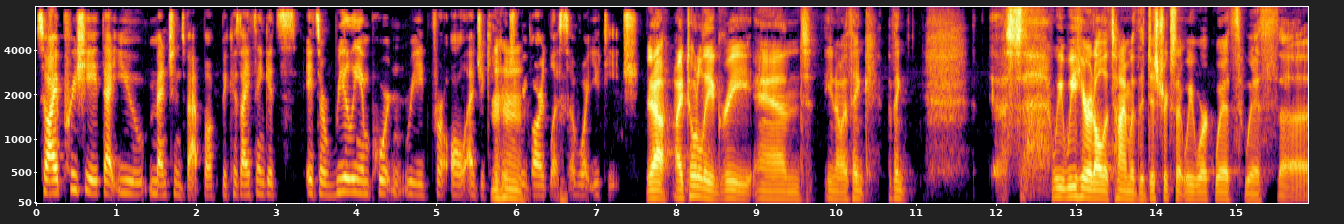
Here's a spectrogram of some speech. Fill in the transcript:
So I appreciate that you mentioned that book because I think it's it's a really important read for all educators Mhm. regardless of what you teach. Yeah, I totally agree. And, you know, I think, I think we, we hear it all the time with the districts that we work with, with, uh,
